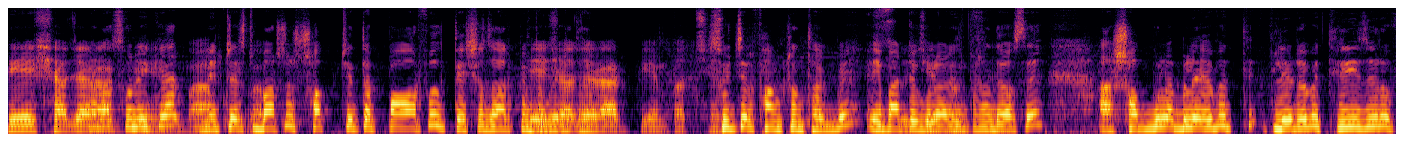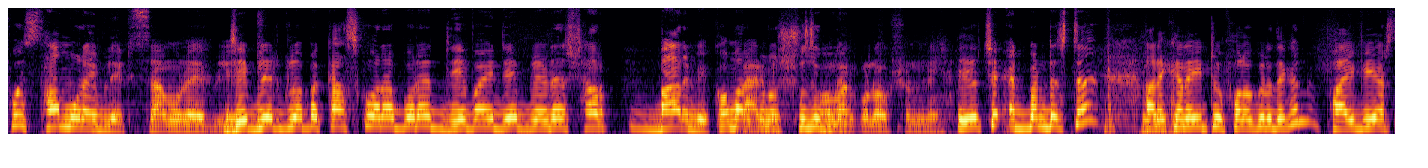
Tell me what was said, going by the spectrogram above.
তেইশ হাজার প্যানাসোনিকের লেটেস্ট ভার্সন সবচেয়ে পাওয়ারফুল তেইশ হাজার আরপিএম তেইশ হাজার আরপিএম পাচ্ছেন। সুইচের ফাংশন থাকবে। এই ইনফরমেশন দেওয়া আছে। আর সবগুলো ব্লেড হবে ব্লেড হবে three zero four samurai blade samurai blade যে ব্লেডগুলো আপনার কাজ করার পরে ডে বাই ডে ব্লেডের শার্প বাড়বে কমার কোনো সুযোগ নেই। আমার কোনো অপশন নেই। এই হচ্ছে অ্যাডভান্টেজটা আর এখানে একটু ফলো করে দেখেন 5 ইয়ার্স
